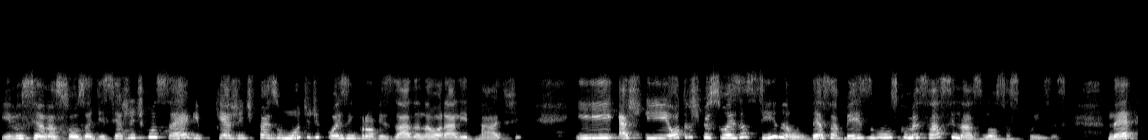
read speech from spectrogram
E Luciana Souza disse: a gente consegue, porque a gente faz um monte de coisa improvisada na oralidade, e, e outras pessoas assinam. Dessa vez, vamos começar a assinar as nossas coisas, né?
